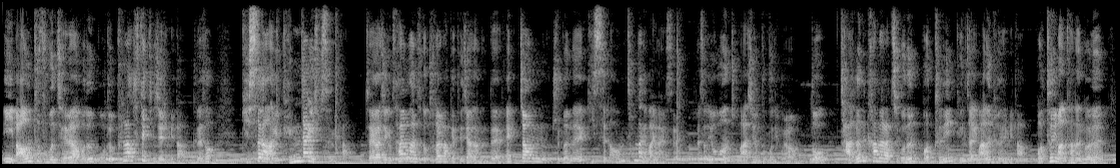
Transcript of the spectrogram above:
이 마운트 부분 제외하고는 모두 플라스틱 재질입니다. 그래서 기스가 나기 굉장히 쉽습니다. 제가 지금 사용한 지도 두 달밖에 되지 않았는데 액정 주변에 기스가 엄청나게 많이 나 있어요. 그래서 이 부분은 좀 아쉬운 부분이고요. 또 작은 카메라 치고는 버튼이 굉장히 많은 편입니다. 버튼이 많다는 거는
